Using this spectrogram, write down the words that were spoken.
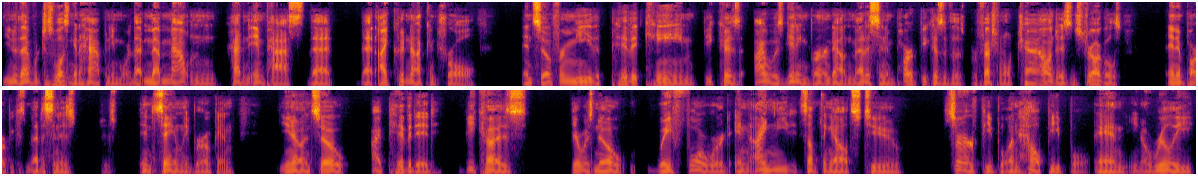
You know, that just wasn't going to happen anymore. That mountain had an impasse that that I could not control. And so for me, the pivot came because I was getting burned out in medicine, in part because of those professional challenges and struggles, and in part because medicine is just insanely broken. You know, and so I pivoted because there was no way forward and I needed something else to serve people and help people and, you know, really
